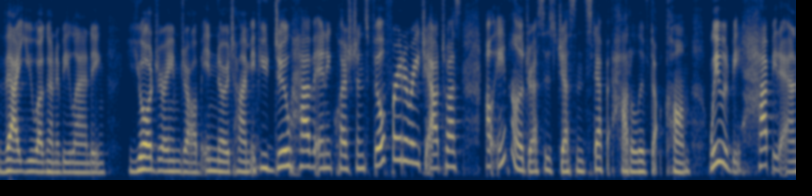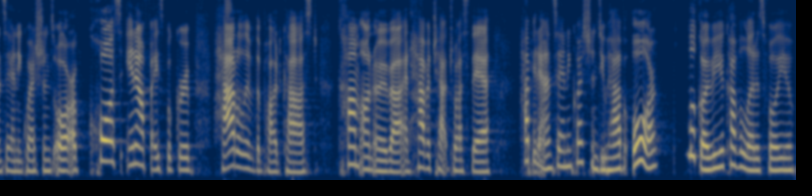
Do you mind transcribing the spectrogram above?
that you are going to be landing your dream job in no time. If you do have any questions, feel free to reach out to us. Our email address is jessandsteph at howtolive.com. We would be happy to answer any questions, or of course, in our Facebook group, How to Live the Podcast, come on over and have a chat to us there. Happy to answer any questions you have, or look over your cover letters for you.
